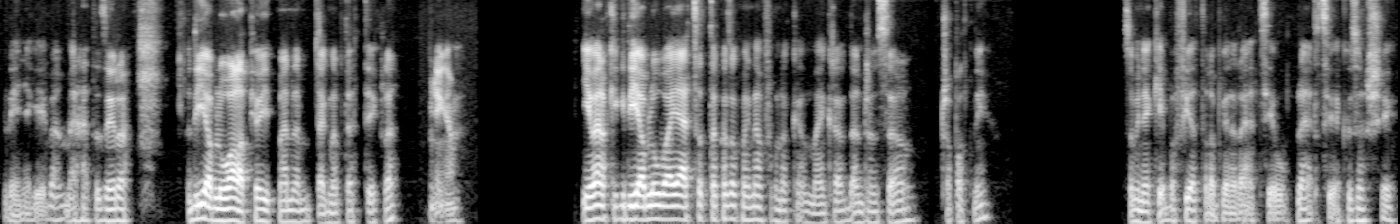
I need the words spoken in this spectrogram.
lényegében, mert hát azért a, a Diablo alapjait már nem tegnap tették le. Igen. Nyilván akik Diablo-val játszottak, azok meg nem fognak Minecraft Dungeons-el csapatni. Szóval mindenképp a fiatalabb generáció lehet a célközönség.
